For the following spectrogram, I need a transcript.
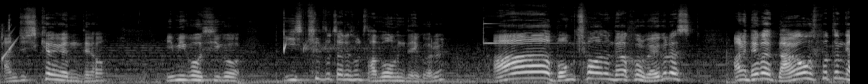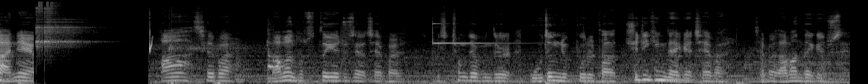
안주 시켜야겠는데요? 이미 이거 이거 27도짜리 소주 다 먹었는데 이거를? 아 멍청하는 내가 그걸 왜 그랬어 아니 내가 나가고 싶었던 게 아니에요. 아 제발. 나만 접속되게 해주세요 제발. 이 시청자분들 오정육부를 다 슈링킹 되게 제발. 제발 나만 되게 해주세요.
